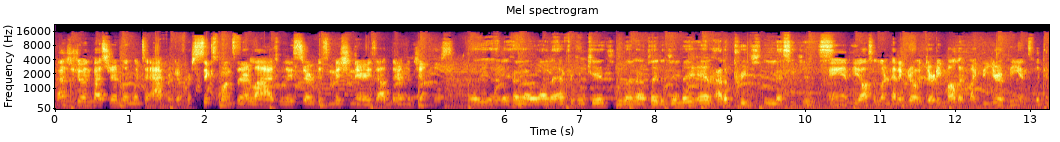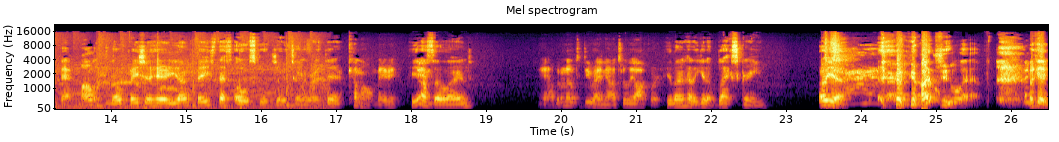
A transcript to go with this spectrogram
Pastor Joe and Pastor Emily went to Africa for six months of their lives where they served as missionaries out there in the jungles. Oh yeah, they hung out with all the African kids. We learned how to play the djembe and how to preach messages. And he also learned how to grow a dirty mullet like the Europeans. Look at that mullet. No facial hair, young face. That's old school Joey Turner right there. Come on, baby. He And- also learned Yeah, we don't know what to do right now. It's really awkward. he learned how to get a black screen. Oh yeah. Why'd you laugh? Okay,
